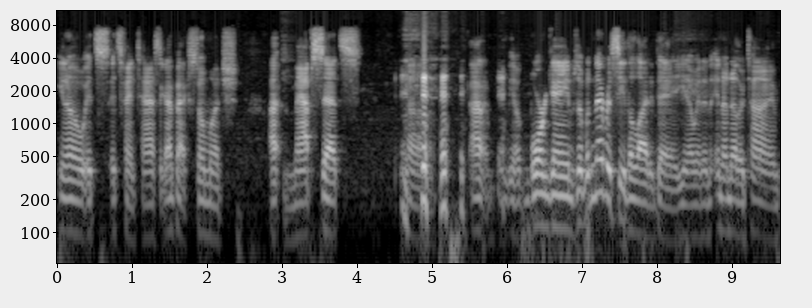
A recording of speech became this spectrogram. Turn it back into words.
you know, it's it's fantastic. I back so much uh, map sets, uh, I, you know, board games that would never see the light of day, you know, in in another time.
